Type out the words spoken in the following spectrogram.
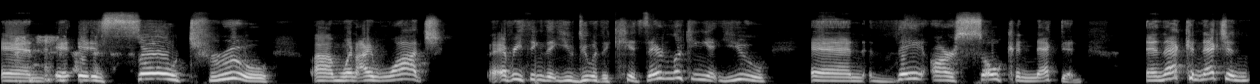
And it, it is so true. Um, when I watch everything that you do with the kids, they're looking at you and they are so connected. And that connection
